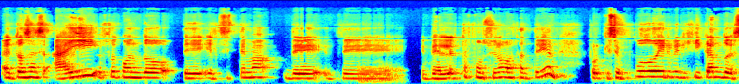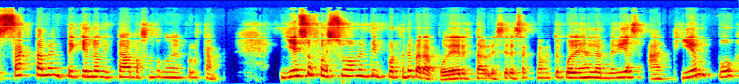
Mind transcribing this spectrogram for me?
Entonces ahí fue cuando eh, el sistema de, de, de, alerta funcionó bastante bien, porque se pudo ir verificando exactamente qué es lo que estaba pasando con el volcán. Y eso fue sumamente importante para poder establecer exactamente cuáles eran las medidas a tiempo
